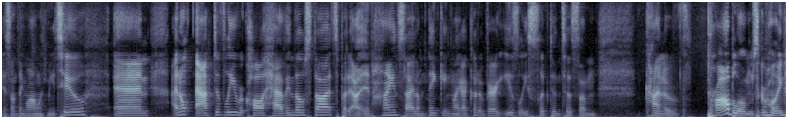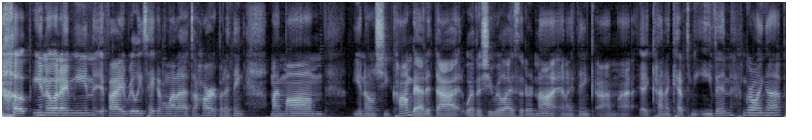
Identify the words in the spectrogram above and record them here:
is something wrong with me too? And I don't actively recall having those thoughts, but in hindsight, I'm thinking like I could have very easily slipped into some kind of problems growing up. You know what I mean? If I really taken a lot of that to heart. But I think my mom, you know, she combated that whether she realized it or not. And I think um, I, it kind of kept me even growing up.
